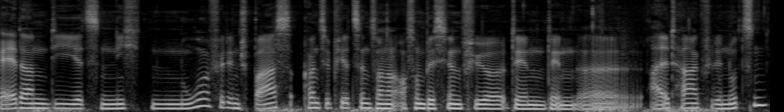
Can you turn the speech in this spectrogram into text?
Rädern, die jetzt nicht nur für den Spaß konzipiert sind, sondern auch so ein bisschen für den, den äh, Alltag, für den Nutzen?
